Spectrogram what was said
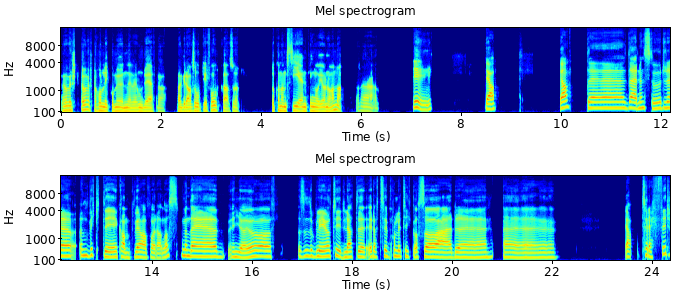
øverste, øverste hold i kommunen, eller om du er fra, fra grasrot i folka, så, så, kan de si en ting og gjøre noe annet. Det, mm. Ja. Ja, det, det er en stor, uh, viktig kamp vi har foran oss, men det gjør jo Altså, det blir jo tydelig at Rødt sin politikk også er uh, Ja, treffer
